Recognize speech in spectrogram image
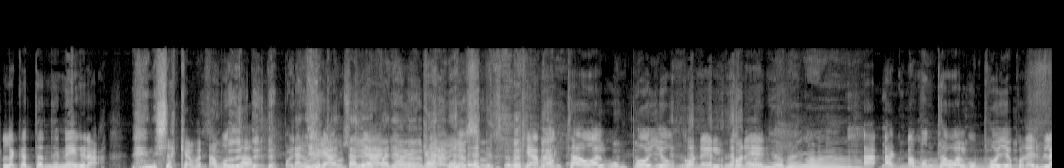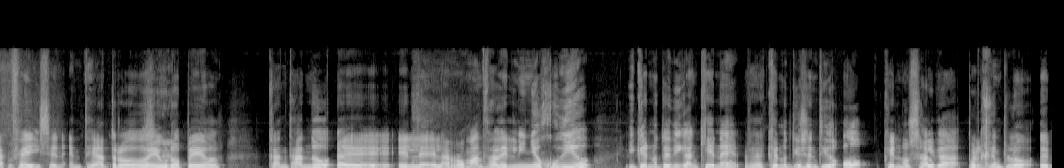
la, cantante negra, esas que ha, montado, de, España, que ha montado algún pollo con el, con el ha, montado algún pollo con el blackface en, teatro europeo cantando eh, la romanza del niño judío y que no te digan quién es. es que no tiene sentido. O que no salga, por ejemplo, eh,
